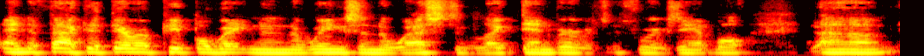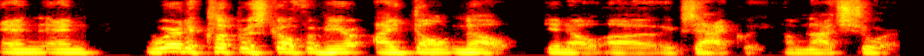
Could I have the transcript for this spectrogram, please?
and the fact that there are people waiting in the wings in the West, like Denver, for example, yeah. um, and and where the Clippers go from here, I don't know. You know uh, exactly. I'm not sure.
